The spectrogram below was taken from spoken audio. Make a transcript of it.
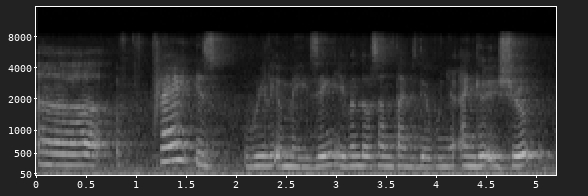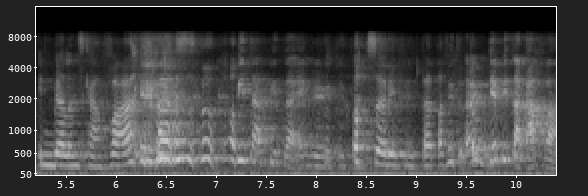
uh, Frey is really amazing even though sometimes dia punya anger issue, imbalance kava. Pita, pita, anger pita. oh sorry Vita, tapi tetap Tapi dia pita kava.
